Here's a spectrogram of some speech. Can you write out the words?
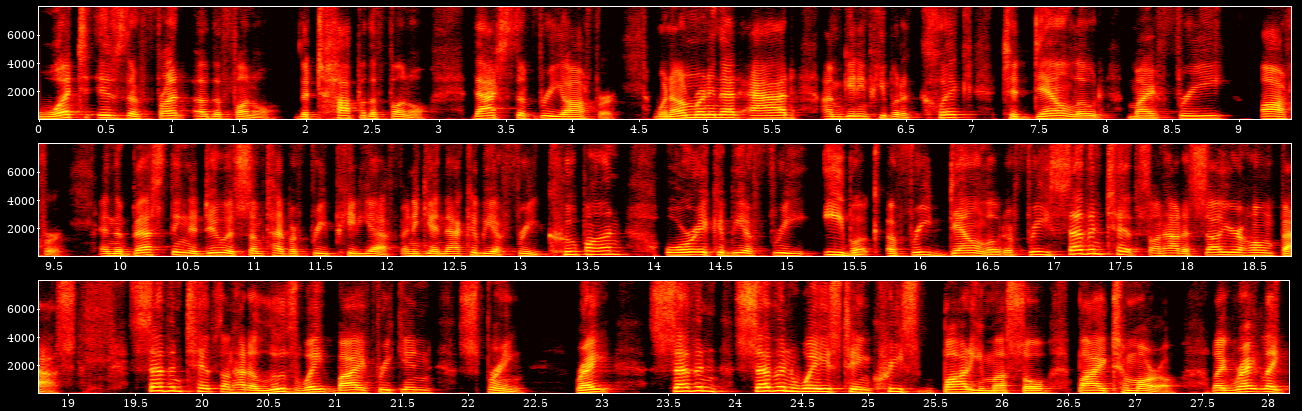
what is the front of the funnel, the top of the funnel? That's the free offer. When I'm running that ad, I'm getting people to click to download my free offer. And the best thing to do is some type of free PDF. And again, that could be a free coupon or it could be a free ebook, a free download, a free seven tips on how to sell your home fast, seven tips on how to lose weight by freaking spring, right? Seven, seven ways to increase body muscle by tomorrow. Like, right? Like,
